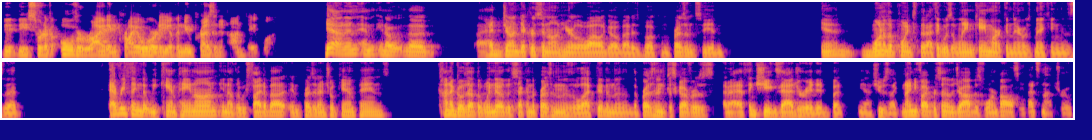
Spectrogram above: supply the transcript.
the, the sort of overriding priority of a new president on day one. Yeah, and and you know the I had John Dickerson on here a little while ago about his book on the presidency, and and one of the points that I think was Elaine Kamarck in there was making is that everything that we campaign on, you know, that we fight about in presidential campaigns, kind of goes out the window the second the president is elected and then the president discovers I, mean, I think she exaggerated but you know she was like 95% of the job is foreign policy that's not true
